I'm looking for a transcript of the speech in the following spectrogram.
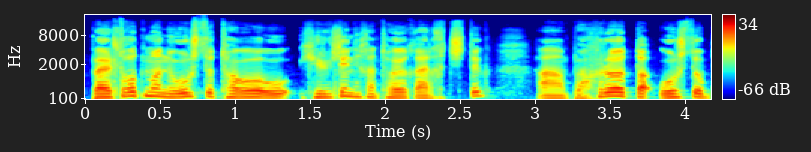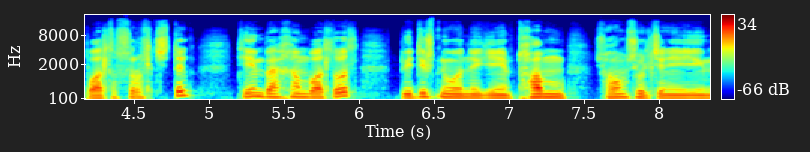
барилгууд маань өөрсдөө тогоо хэрэглээнийхэн тоёг гаргацдаг, а бохироо өөрсдөө боловсруулцдаг. Тийм байх юм бол бидэрт нөгөө нэг ийм том шугам шүлжээний ийм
